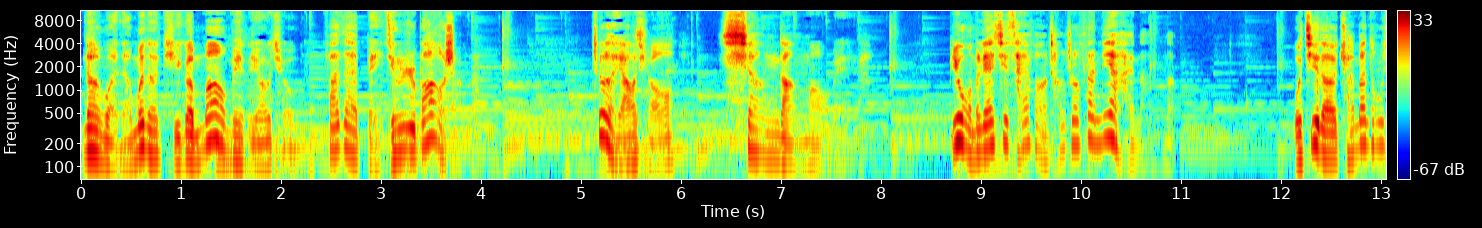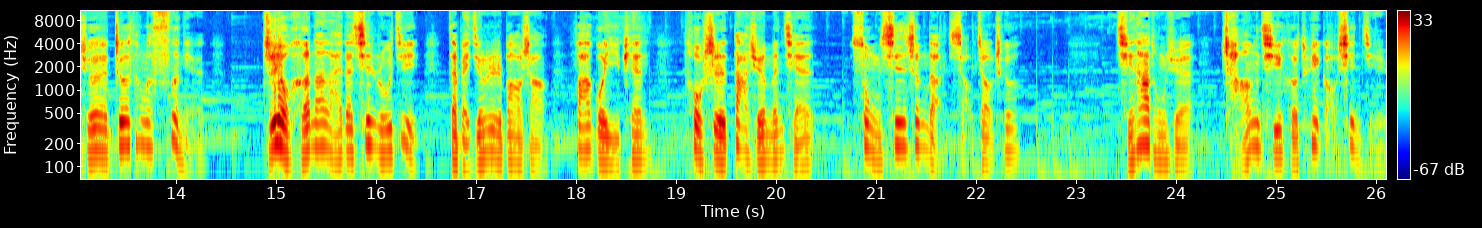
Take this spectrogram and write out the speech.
那我能不能提个冒昧的要求，发在北京日报上啊？这要求相当冒昧啊，比我们联系采访长城饭店还难呢。我记得全班同学折腾了四年，只有河南来的辛如记在北京日报上发过一篇。透视大学门前送新生的小轿车，其他同学长期和退稿信结缘。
